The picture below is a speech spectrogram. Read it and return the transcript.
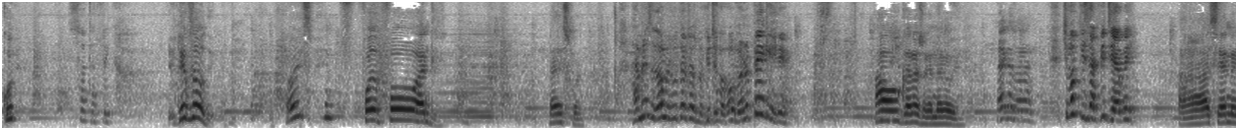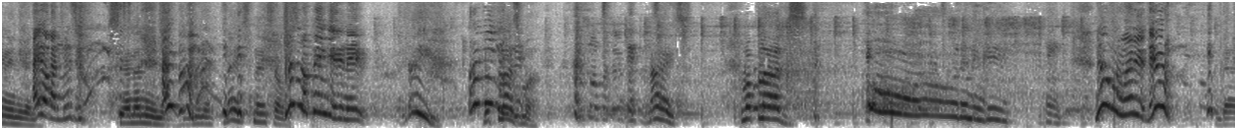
kuphi south africa you take saudi oh it's been for four hundred nice one hamina zvakamba zvotatha zvino video zvakaona oh, no penge here hawo gara zvakanaka wena naka zvakanaka chivobvisa video yakwe ah siyana nini kani aiwa kani munzi siyana nini ai baba nice nice house zvino penge here nayo ei the plasma nice my plugs oh then oh, oh, engage No, no, no. They do.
